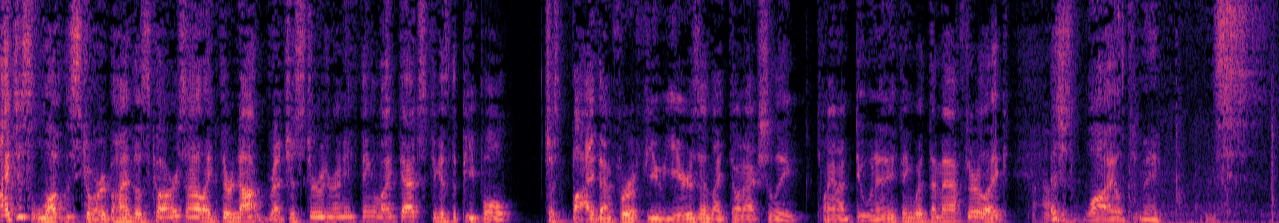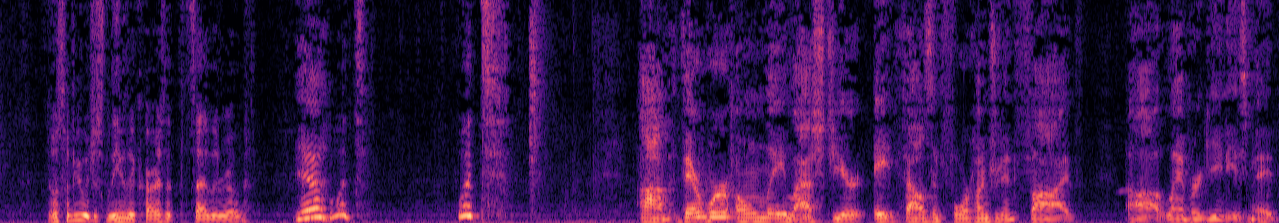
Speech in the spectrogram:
I just love the story behind those cars. How like they're not registered or anything like that, just because the people just buy them for a few years and like don't actually plan on doing anything with them after. Like that's just wild to me. Don't some people just leave their cars at the side of the road? Yeah. What? What? Um, there were only last year eight thousand four hundred and five uh, Lamborghinis made.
